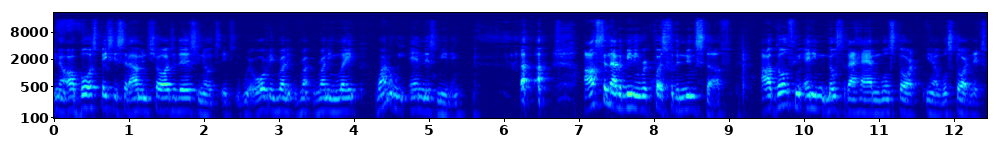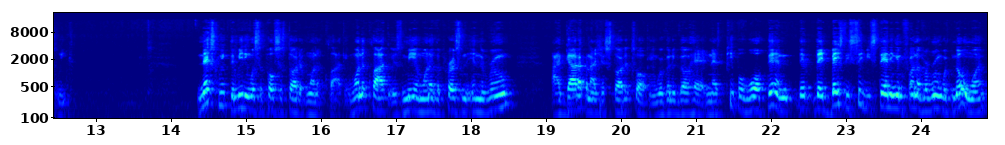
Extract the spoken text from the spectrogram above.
You know, our boss basically said, I'm in charge of this. You know, it's, it's we're already running, run, running late. Why don't we end this meeting? I'll send out a meeting request for the new stuff. I'll go through any notes that I have, and we'll start. You know, we'll start next week. Next week, the meeting was supposed to start at 1 o'clock. At 1 o'clock, it was me and one other person in the room. I got up and I just started talking. We're going to go ahead. And as people walked in, they, they basically see me standing in front of a room with no one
